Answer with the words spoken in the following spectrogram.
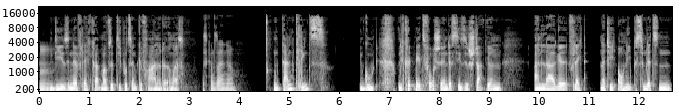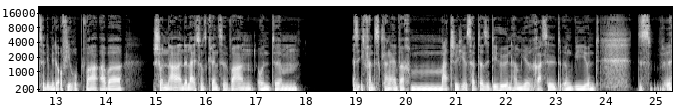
Mhm. Die sind ja vielleicht gerade mal auf 70 Prozent gefahren oder irgendwas. Das kann sein, ja. Und dann klingt's gut. Und ich könnte mir jetzt vorstellen, dass diese Stadionanlage vielleicht natürlich auch nicht bis zum letzten Zentimeter aufgeruppt war, aber schon nah an der Leistungsgrenze waren. Und ähm, also ich fand, es klang einfach matschig. Es hat, also die Höhen haben gerasselt irgendwie und das, äh,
